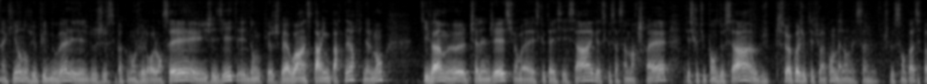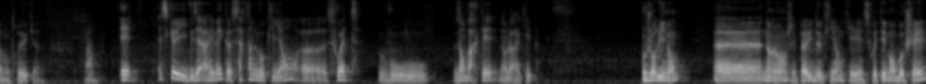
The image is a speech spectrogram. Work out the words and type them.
un client dont j'ai plus de nouvelles et je ne sais pas comment je vais le relancer et j'hésite. Et donc je vais avoir un sparring partner finalement qui va me challenger sur bah, est-ce que tu as essayé ça, est-ce que ça, ça marcherait, qu'est-ce que tu penses de ça? Ce à quoi je vais peut-être lui répondre, bah non, mais ça, je le sens pas, c'est pas mon truc. Et est-ce qu'il vous est arrivé que certains de vos clients euh, souhaitent vous embarquer dans leur équipe? Aujourd'hui, non. Euh, non, non, j'ai pas eu de client qui ait souhaité m'embaucher.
